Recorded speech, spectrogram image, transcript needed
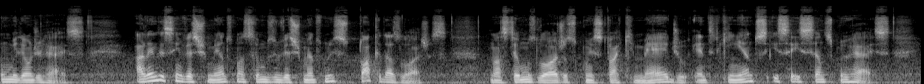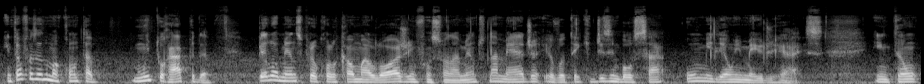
um milhão de reais. Além desse investimento, nós temos investimento no estoque das lojas. Nós temos lojas com estoque médio entre 500 e 600 mil reais. Então, fazendo uma conta muito rápida, pelo menos para eu colocar uma loja em funcionamento, na média eu vou ter que desembolsar um milhão e meio de reais. Então,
